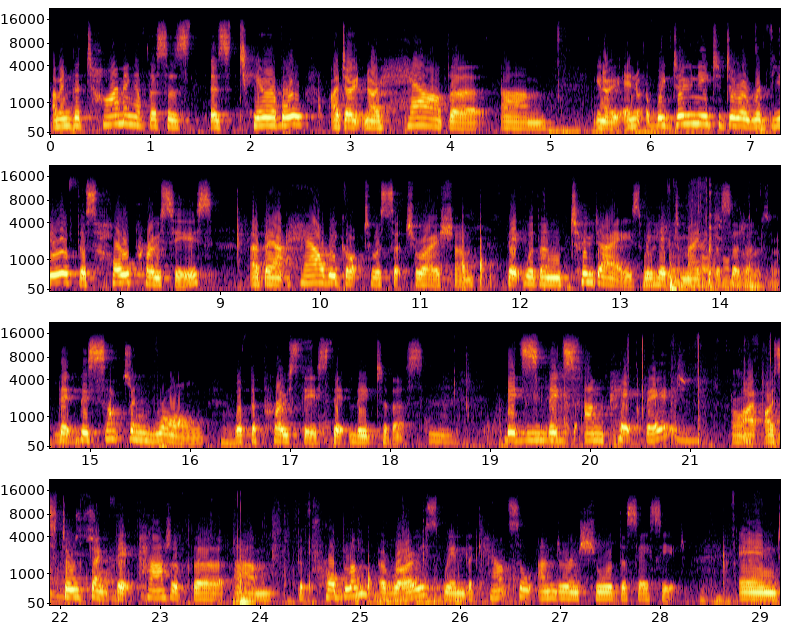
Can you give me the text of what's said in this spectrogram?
I mean, the timing of this is, is terrible. I don't know how the, um, you know, and we do need to do a review of this whole process about how we got to a situation that within two days we had to make a decision. That there's something wrong with the process that led to this. Let's, let's unpack that. I, I still think that part of the, um, the problem arose when the council underinsured this asset. And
